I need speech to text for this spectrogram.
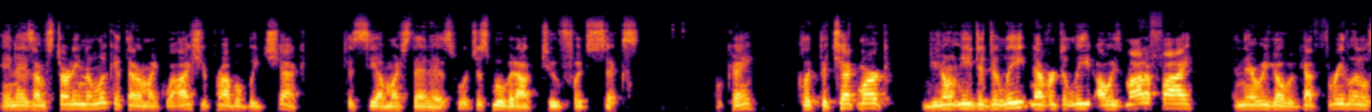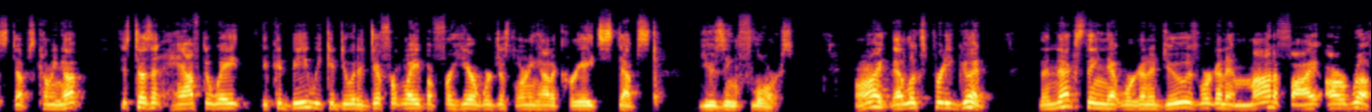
And as I'm starting to look at that, I'm like, well, I should probably check to see how much that is. We'll just move it out two foot six. Okay. Click the check mark. You don't need to delete, never delete, always modify. And there we go. We've got three little steps coming up. This doesn't have to wait. It could be, we could do it a different way, but for here, we're just learning how to create steps using floors. All right, that looks pretty good. The next thing that we're going to do is we're going to modify our roof.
